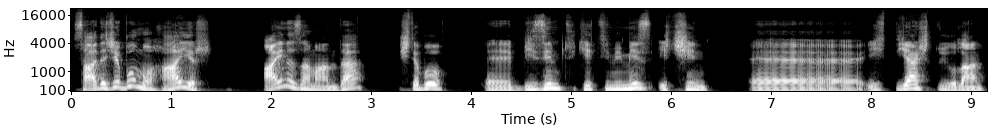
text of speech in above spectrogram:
sadece bu mu? Hayır. Aynı zamanda işte bu e, bizim tüketimimiz için e, ihtiyaç duyulan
